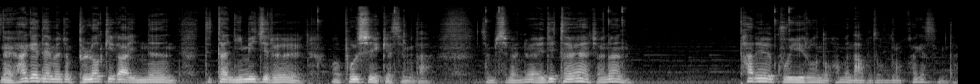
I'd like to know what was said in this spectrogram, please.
네, 하게 되면 좀 블럭기가 있는 듯한 이미지를 어, 볼수 있겠습니다. 잠시만요. 에디터에 저는 8192로 한번 놔보도록 하겠습니다.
